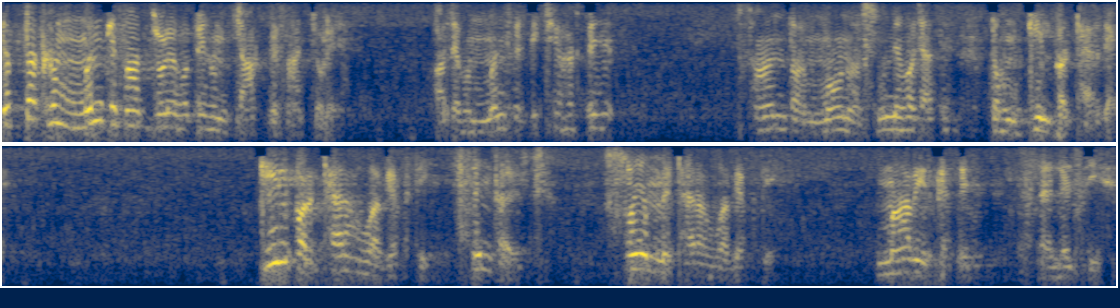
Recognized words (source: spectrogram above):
जब तक हम मन के साथ जुड़े होते हैं, हम चाक के साथ जुड़े। और जब हम मन से पीछे हटते हैं, शांत और मौन और शून्य हो जाते हैं तो हम कील पर ठहर गए। कील पर ठहरा हुआ व्यक्ति सेंटर्ड स्वयं में ठहरा हुआ व्यक्ति, महावीर कहते हैं सैलेसी है।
